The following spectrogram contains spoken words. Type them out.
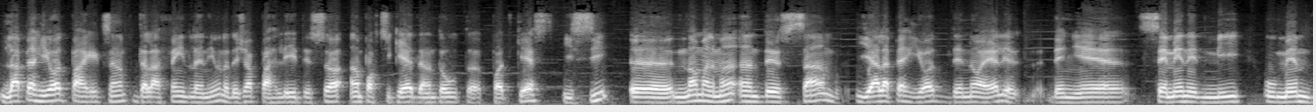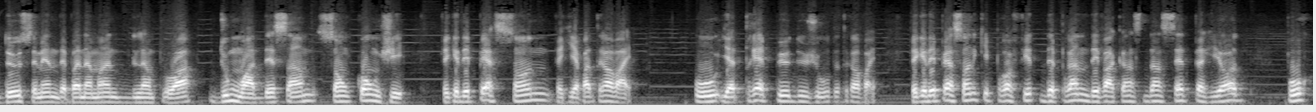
La période, par exemple, de la fin de l'année, on a déjà parlé de ça en portugais dans d'autres podcasts ici. Euh, normalement, en décembre, il y a la période de Noël, dernière semaine et demie ou même deux semaines, dépendamment de l'emploi, du mois de décembre, sont congés. Fait que des personnes, fait qu'il n'y a pas de travail, ou il y a très peu de jours de travail. Fait qu'il y a des personnes qui profitent de prendre des vacances dans cette période pour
